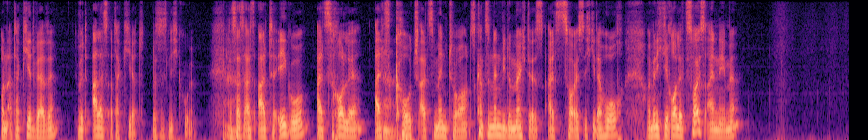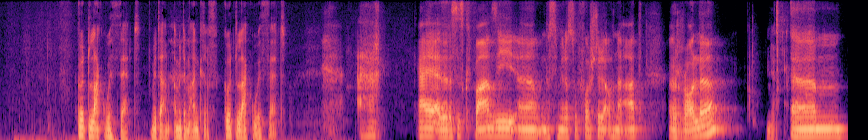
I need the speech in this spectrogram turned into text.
und attackiert werde, wird alles attackiert. Das ist nicht cool. Das heißt, als alter Ego, als Rolle, als Ja. Coach, als Mentor, das kannst du nennen, wie du möchtest, als Zeus, ich gehe da hoch. Und wenn ich die Rolle Zeus einnehme, good luck with that. Mit dem, mit dem Angriff. Good luck with that. Ach, geil. Also das ist quasi, äh, und dass ich mir das so vorstelle, auch eine Art Rolle. Ja. Ähm,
